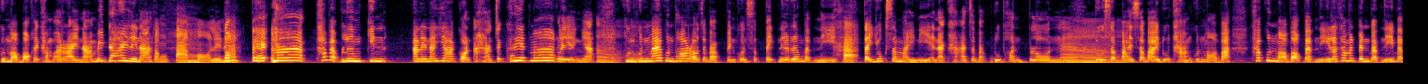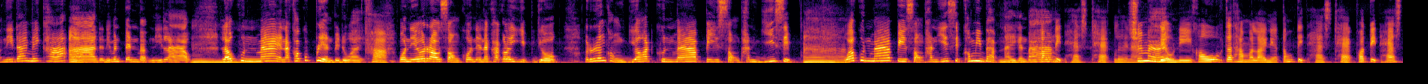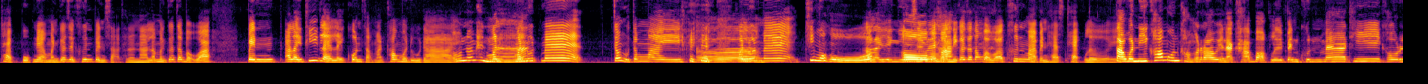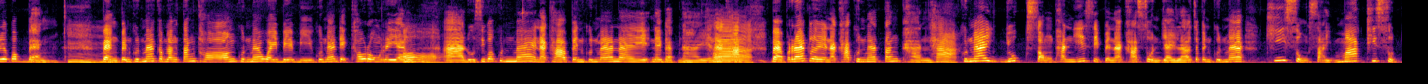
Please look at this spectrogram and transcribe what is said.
คุณหมอบอกให้ทำอะไรนะ ไม่ได้เลยนะ ต้องตามหมอเลยนะต้องเป๊ะมาก ถ้าแบบลืมกิน อะไรนะยาก่อนอาหารจะเครียดมากเลยอย่างเงี้ย คุณคุณแม่คุณพ่อเราจะแบบเป็นคนสติ๊กในเรื่องแบบนี้ แต่ยุคสมัยนี้นะคะอาจจะแบบดูผ่อนปลน ดูสบายสบายดูถามคุณหมอว่าถ้าคุณหมอบอกแบบนี้แล้วถ้ามันเป็นแบบนี้แบบนี้ได้ไหมคะอ่าเดี๋ยวนี้มันเป็นแบบนี้แล้ว แล้วคุณแม่นะเขาก็เปลี่ยนไปด้วยวันนี้เราสองคนเนี่ยนะคะก็เลยหยิบยกเรื่องของยอดคุณแม่ปี 2020 ว่าคุณแม่ปี 2020เขามีแบบไหนกันบ้างต้องติดแฮชแท็กเลยนะใช่ไหมเดี๋ยวนี้เขาจะทำอะไรเนี่ยต้องติดแฮชแท็กพอติดแฮชแท็กปุ๊บเนี่ยมันก็จะขึ้นเป็นสาธารณะแล้วมันก็จะแบบว่าเป็นอะไรที่หลาย ๆ คนสามารถเข้ามาดูได้มนุษย์แม่ เจ้าหนูจำไม่มนุษย์แม่ขี้โมโหอะไรอย่างนี้ใช่ไหมคะประมาณนี้ก็จะต้องแบบว่าขึ้นมาเป็นแฮชแท็กเลย แต่วันนี้ข้อมูลของเราเนี่ยนะคะ บอกเลยเป็นคุณแม่ที่เขาเรียกว่าแบ่ง แบ่งเป็นคุณแม่กำลังตั้งท้อง คุณแม่วัยเบบีคุณแม่เด็กเข้าโรงเรียนอ่าดูซิว่าคุณแม่นะคะ เป็นคุณแม่ในในแบบไหนนะคะ แบบแรกเลยนะคะ คุณแม่ตั้งครรภ์คุณแม่ยุค 2020เป็นนะคะ ส่วนใหญ่แล้วจะเป็นคุณแม่ ขี้สงสัยมากที่สุด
